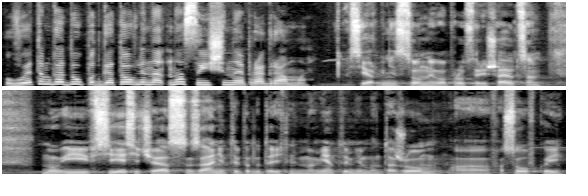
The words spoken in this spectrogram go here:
в этом году подготовлена насыщенная программа. Все организационные вопросы решаются. Ну и все сейчас заняты подготовительными моментами, монтажом, а, фасовкой,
